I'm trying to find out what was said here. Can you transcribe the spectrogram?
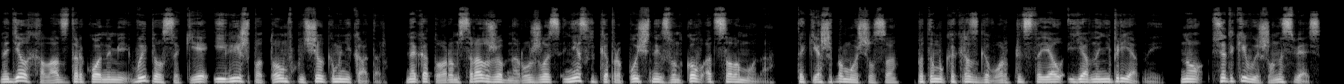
Надел халат с драконами, выпил саке и лишь потом включил коммуникатор, на котором сразу же обнаружилось несколько пропущенных звонков от Соломона. Такеши поморщился, потому как разговор предстоял явно неприятный, но все-таки вышел на связь.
